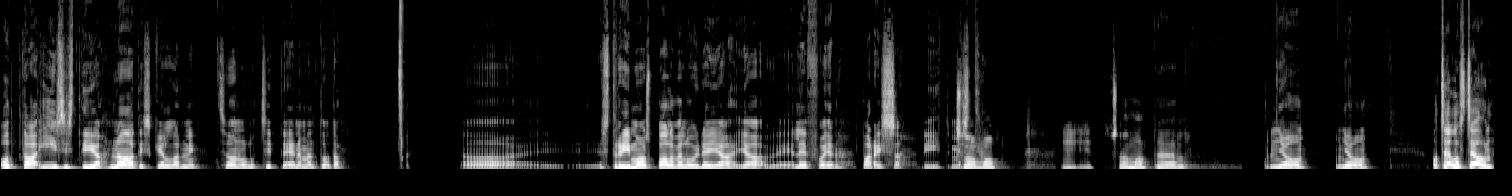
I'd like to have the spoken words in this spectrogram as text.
ottaa iisisti ja naatiskella, niin se on ollut sitten enemmän tuota uh, striimauspalveluiden ja, ja leffojen parissa viihtymistä. Sama. Mm. Sama täällä. Joo, joo. Mutta sellaista se on,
